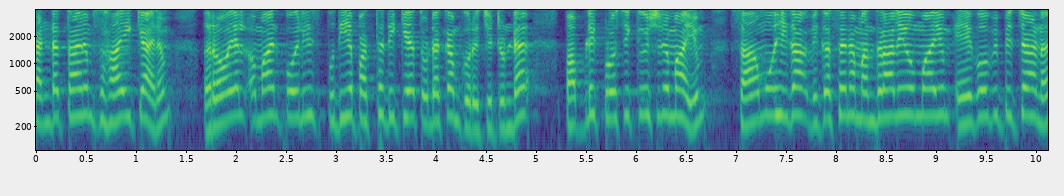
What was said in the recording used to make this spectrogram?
കണ്ടെത്താനും സഹായിക്കാനും റോയൽ ഒമാൻ പോലീസ് പുതിയ പദ്ധതിക്ക് തുടക്കം കുറിച്ചിട്ടുണ്ട്. പബ്ലിക് പ്രോസിക്യൂഷനുമായും സാമൂഹിക വികസന മന്ത്രാലയവുമായും ഏകോപിപ്പിച്ചാണ്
